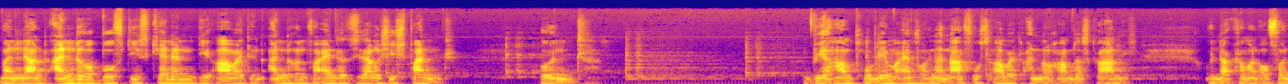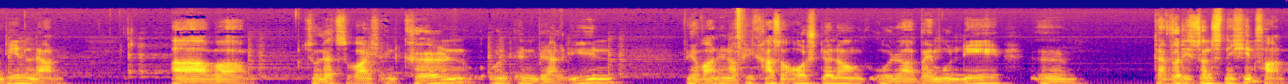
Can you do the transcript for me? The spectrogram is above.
Man lernt andere Buftis kennen, die arbeiten in anderen Vereinen. Das ist ja richtig spannend. Und wir haben Probleme einfach in der Nachwuchsarbeit, andere haben das gar nicht. Und da kann man auch von denen lernen. Aber zuletzt war ich in Köln und in Berlin. Wir waren in der Picasso-Ausstellung oder bei Monet. Ähm, da würde ich sonst nicht hinfahren.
